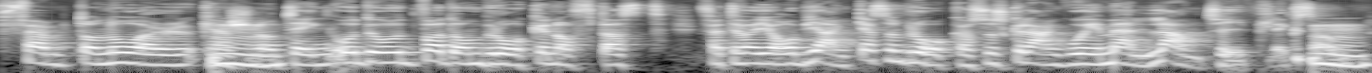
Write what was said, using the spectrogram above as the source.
15 år kanske någonting. Och då var de bråken oftast, för att det var jag och Bianca som bråkade, så skulle han gå emellan typ. Liksom.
